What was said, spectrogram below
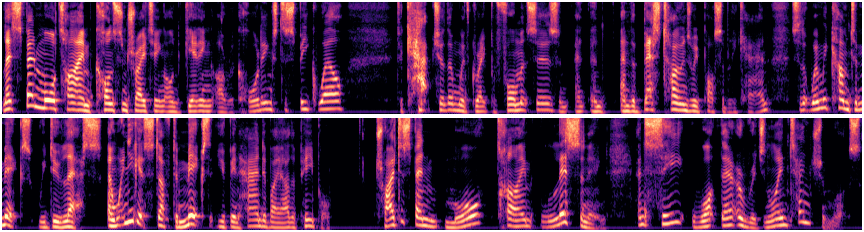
Let's spend more time concentrating on getting our recordings to speak well, to capture them with great performances and, and, and, and the best tones we possibly can, so that when we come to mix, we do less. And when you get stuff to mix that you've been handed by other people, try to spend more time listening and see what their original intention was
